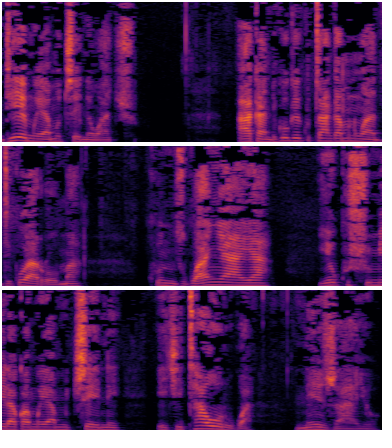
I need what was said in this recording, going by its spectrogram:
ndiye mweya mutsvene wacho. Aka ndiko kekutanga munwadhi kuvaroma kunzwa nyaya yokushumira kwamweya mutsvene ichitaurwa nezvayo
